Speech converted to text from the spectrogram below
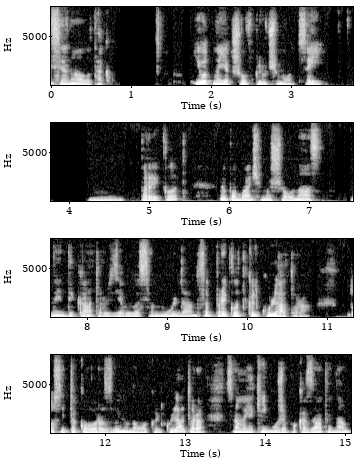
сигналу. так. І от ми, якщо включимо цей приклад, ми побачимо, що у нас на індикаторі з'явилося 0. Да? Це приклад калькулятора. Досить такого розвиненого калькулятора, саме який може показати нам,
